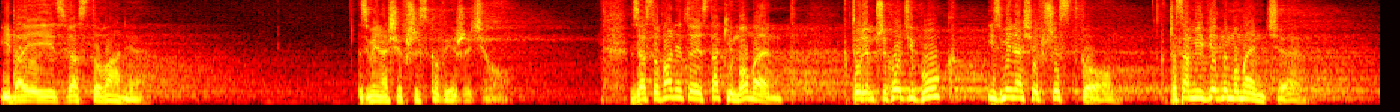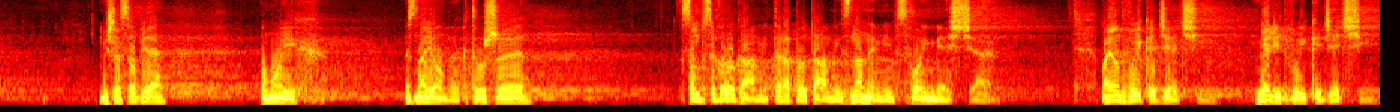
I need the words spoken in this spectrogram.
i daje jej zwiastowanie, zmienia się wszystko w jej życiu. Zwiastowanie to jest taki moment, w którym przychodzi Bóg i zmienia się wszystko. Czasami w jednym momencie. Myślę sobie o moich znajomych, którzy są psychologami, terapeutami, znanymi w swoim mieście. Mają dwójkę dzieci. Mieli dwójkę dzieci.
